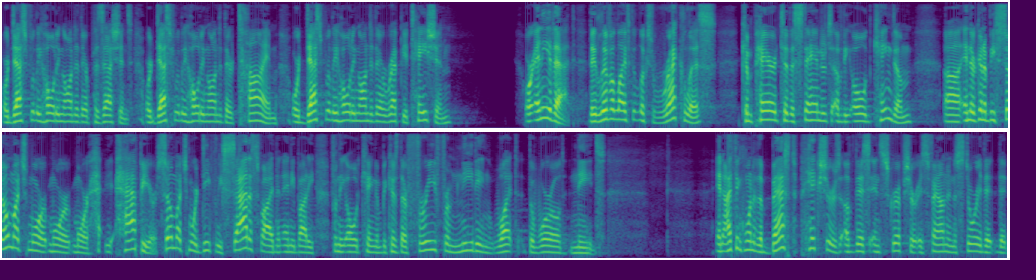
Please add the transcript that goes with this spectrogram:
or desperately holding on to their possessions, or desperately holding on to their time, or desperately holding on to their reputation, or any of that. They live a life that looks reckless compared to the standards of the old kingdom. Uh, and they're going to be so much more, more, more ha- happier, so much more deeply satisfied than anybody from the old kingdom because they're free from needing what the world needs. And I think one of the best pictures of this in Scripture is found in a story that, that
